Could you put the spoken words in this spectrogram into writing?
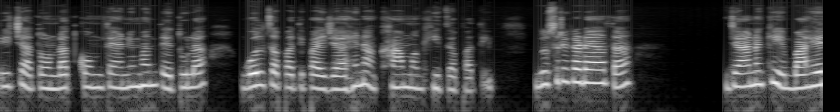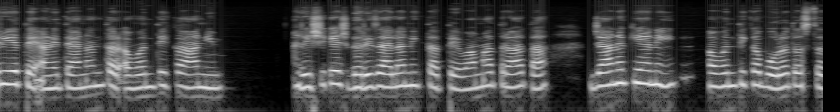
तिच्या तोंडात कोंबते आणि म्हणते तुला गोल चपाती पाहिजे आहे ना? खा मग ही चपाती. दुसरीकडे आता जानकी बाहेर येते आणि त्यानंतर अवंतिका आणि ऋषिकेश घरी जायला निघतात. तेव्हा मात्र आता जानकी आणि अवंतिका बोलत असतं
